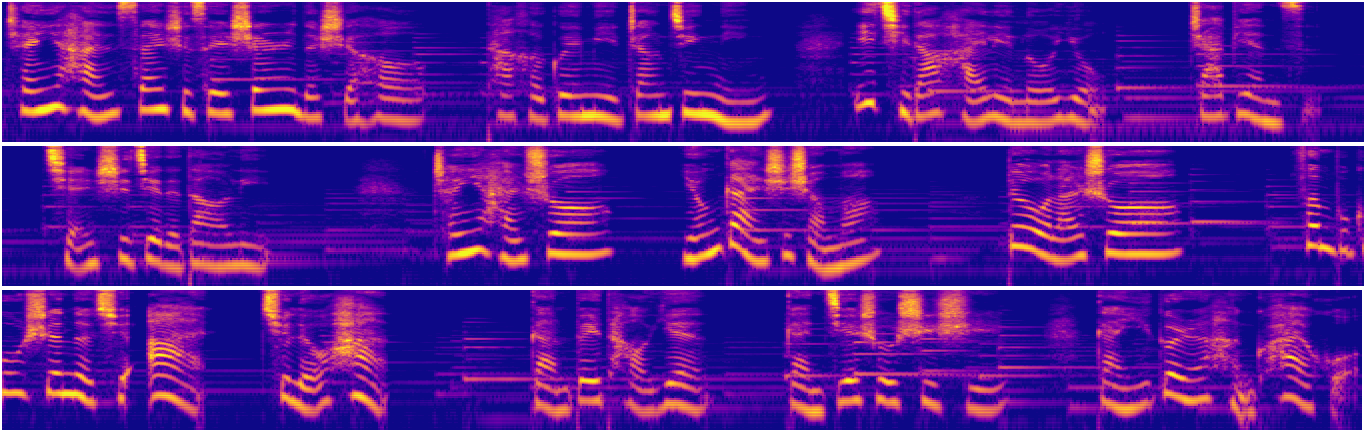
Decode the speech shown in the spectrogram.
陈意涵三十岁生日的时候，她和闺蜜张钧宁一起到海里裸泳、扎辫子，全世界的倒立。陈意涵说：“勇敢是什么？”对我来说，奋不顾身的去爱，去流汗，敢被讨厌，敢接受事实，敢一个人很快活，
